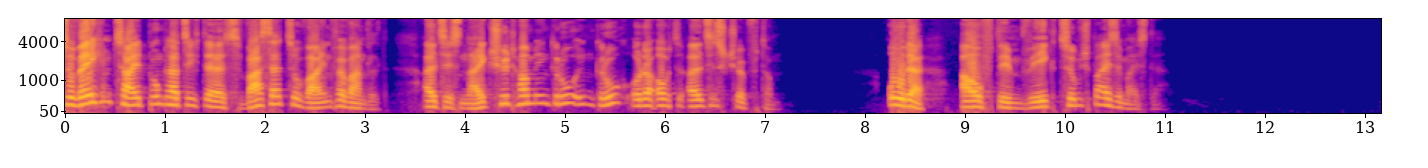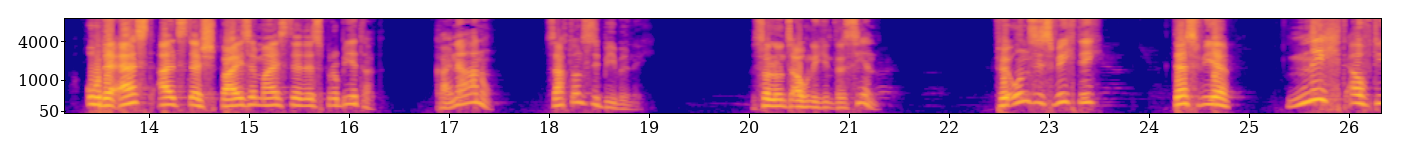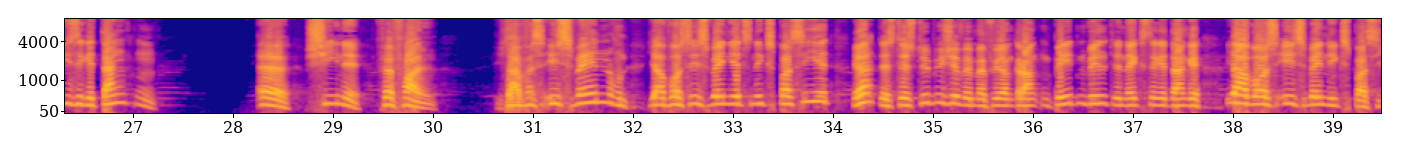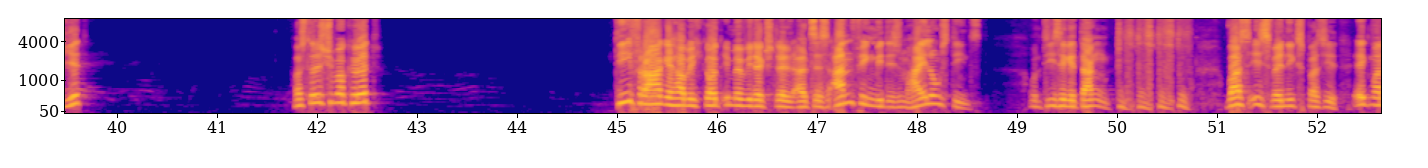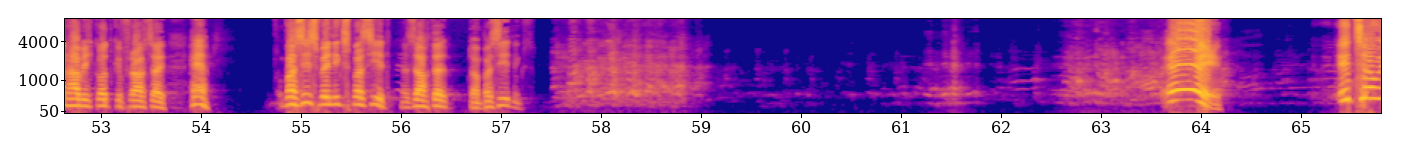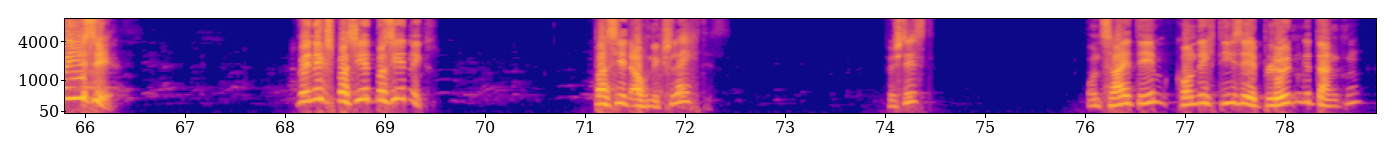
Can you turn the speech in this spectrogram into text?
Zu welchem Zeitpunkt hat sich das Wasser zu Wein verwandelt? als sie es neigeschüttet haben in Krug, oder als sie es geschöpft haben. Oder auf dem Weg zum Speisemeister. Oder erst als der Speisemeister das probiert hat. Keine Ahnung. Sagt uns die Bibel nicht. soll uns auch nicht interessieren. Für uns ist wichtig, dass wir nicht auf diese Gedankenschiene äh, verfallen, ja, was ist wenn? Und ja, was ist, wenn jetzt nichts passiert? Ja, das ist das Typische, wenn man für einen Kranken beten will. Der nächste Gedanke, ja, was ist, wenn nichts passiert? Hast du das schon mal gehört? Die Frage habe ich Gott immer wieder gestellt, als es anfing mit diesem Heilungsdienst und diese Gedanken. Was ist, wenn nichts passiert? Irgendwann habe ich Gott gefragt, sage, Herr, was ist, wenn nichts passiert? Dann sagt er, dann passiert nichts. Hey, it's so easy. Wenn nichts passiert, passiert nichts. Passiert auch nichts Schlechtes. Verstehst? Und seitdem konnte ich diese blöden Gedanken,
